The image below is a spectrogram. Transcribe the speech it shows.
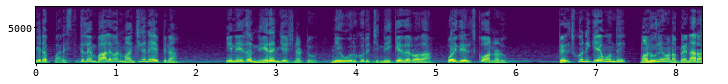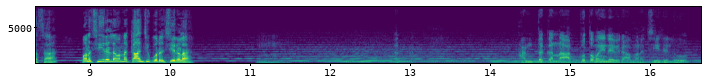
గీడ పరిస్థితులేం బాలేవని మంచిగానే చెప్పినా. నేనేదో నేరం చేసినట్టు. నీ ఊరు గురించి నీకే తెలియదా పోయి తెలుసుకో అన్నాడు. తెలుసుకో నీకేముంది? మన ఊరేమన్నా బెనారసా? మన సీరియల్ ఏమన్నా కాంచీపురం మ్మ్. అంతకన్నా అద్భుతమైనవిరా మన చీరలు.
